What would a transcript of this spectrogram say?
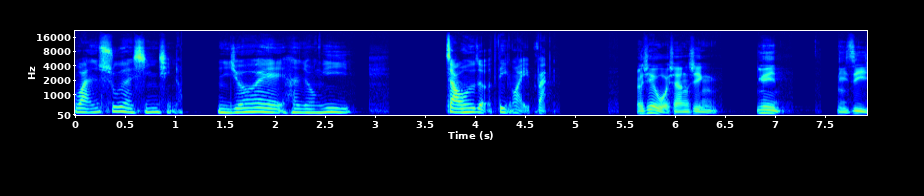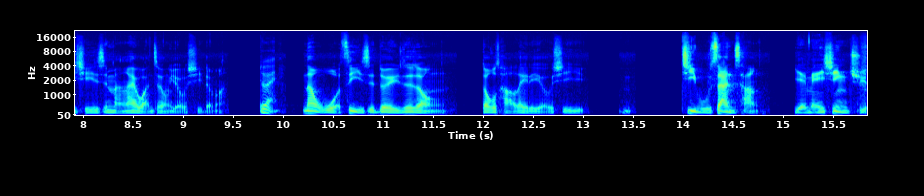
玩输的心情，你就会很容易招惹另外一半。而且，我相信，因为你自己其实是蛮爱玩这种游戏的嘛。对。那我自己是对于这种 DOTA 类的游戏，既不擅长也没兴趣。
